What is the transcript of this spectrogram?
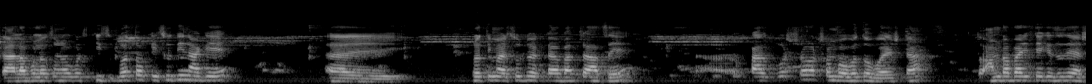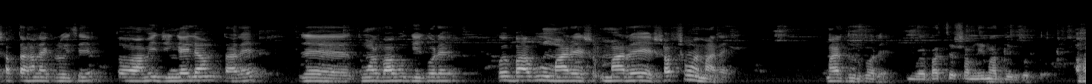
তা আলাপ আলোচনাও করছি। কিছু গত কিছুদিন আগে প্রতিমার ছোটো একটা বাচ্চা আছে পাঁচ বছর সম্ভবত বয়সটা। তো আমরা বাড়িতে গেছে যে সপ্তাহখানেক রয়েছে। তো আমি জিঙ্গাইলাম তারে যে তোমার বাবু কি করে? ওই বাবু মারে মারে সবসময় মারে। মার দূর করে। বাচ্চার সামনে মারধর করতো। হ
